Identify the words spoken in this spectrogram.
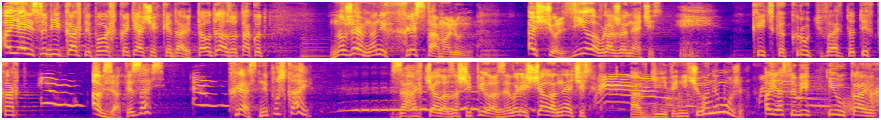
А я і собі карти поверх котячих кидаю, та одразу так от ножем на них хреста малюю. А що, з'їла вража нечисть? Кицька круть вверх до тих карт, а взяти зась. Хрест не пускає. Загарчала, зашипіла, заверещала нечисть, а вдіяти нічого не може. А я собі і укаю.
